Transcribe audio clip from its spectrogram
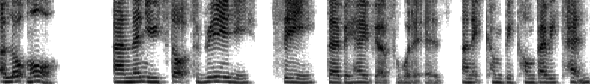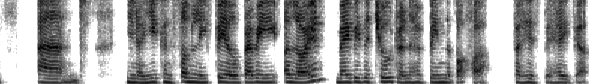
a lot more. And then you start to really see their behavior for what it is, and it can become very tense and you know you can suddenly feel very alone. Maybe the children have been the buffer for his behavior.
